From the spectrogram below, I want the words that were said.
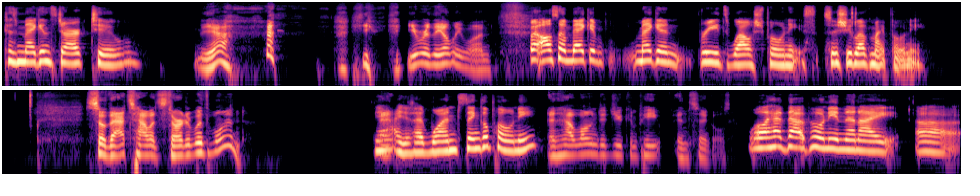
Because Megan's dark too. yeah. you, you were the only one. But also Megan Megan breeds Welsh ponies. So she loved my pony. So that's how it started with one. Yeah, I just had one single pony. And how long did you compete in singles? Well, I had that pony, and then I uh,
